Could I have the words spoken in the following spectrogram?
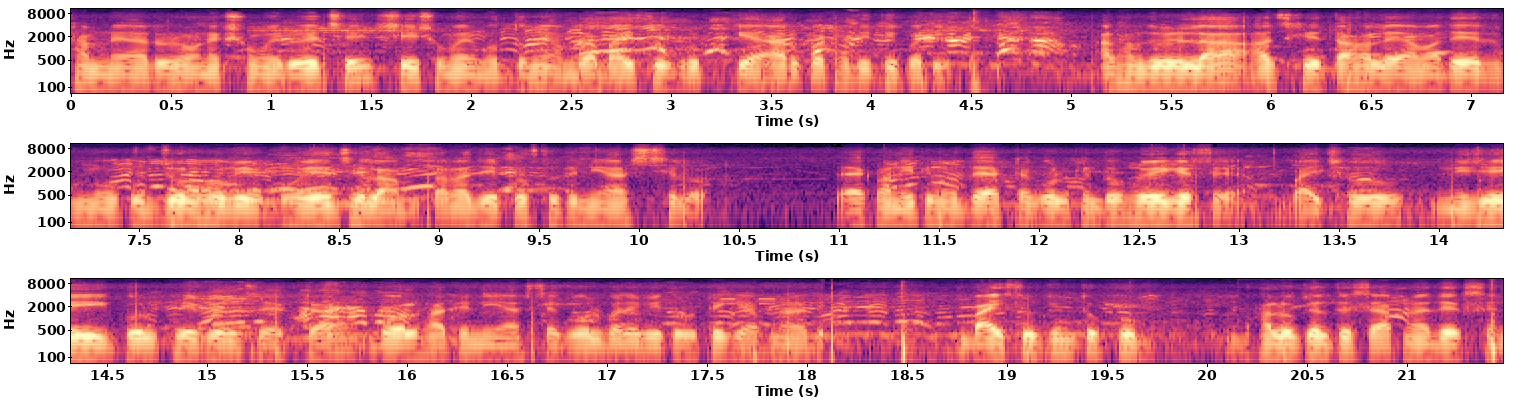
সামনে আরও অনেক সময় রয়েছে। সেই সময়ের মাধ্যমে আমরা বাইশো গ্রুপকে আরও কথা দিতে পারি। আলহামদুলিল্লাহ, আজকে তাহলে আমাদের মুখ উজ্জ্বল হবে, ভয়েছিলাম, তারা যে প্রস্তুতি নিয়ে আসছিল। এখন ইতিমধ্যে একটা গোল কিন্তু হয়ে গেছে। বাইছু নিজেই গোল খেয়ে ফেলছে একটা, বল হাতে নিয়ে আসছে গোলবারের ভিতর থেকে আপনারা বাইছু কিন্তু খুব ভালো খেলতেছে, আপনারা দেখছেন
